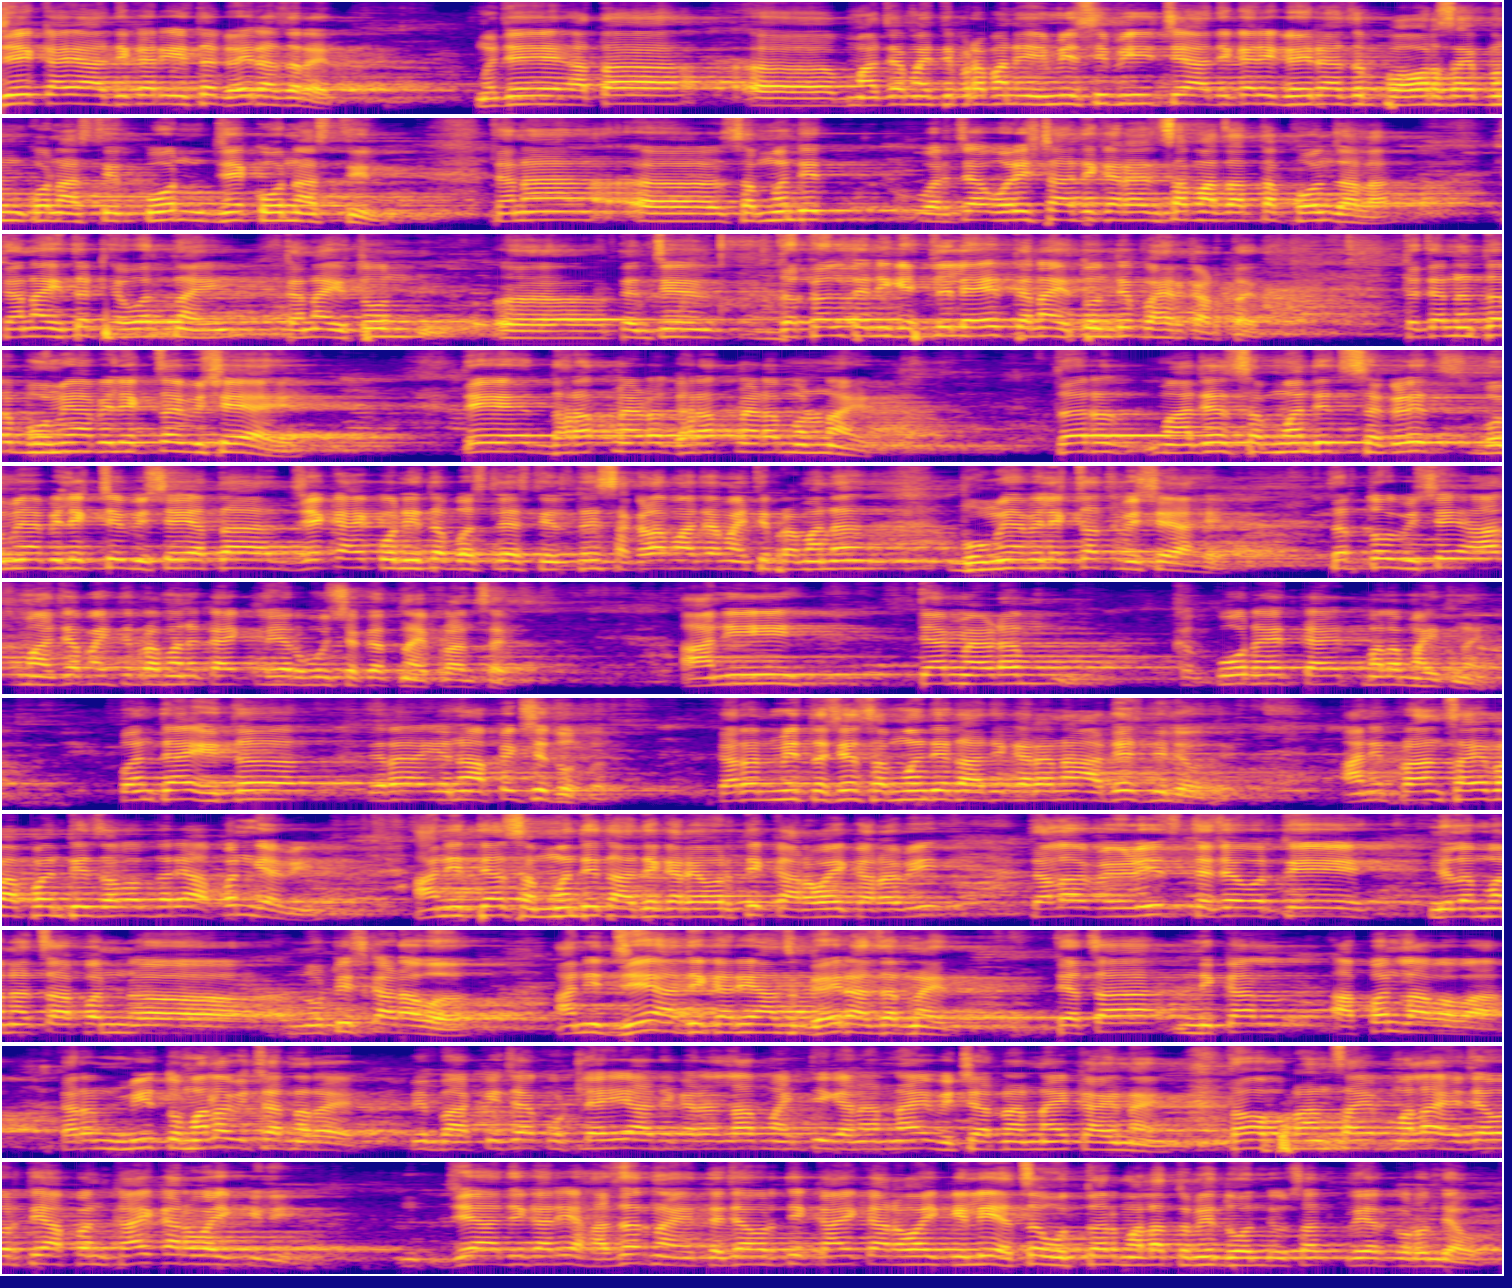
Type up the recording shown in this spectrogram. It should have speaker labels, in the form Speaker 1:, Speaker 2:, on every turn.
Speaker 1: जे काही अधिकारी इथं गैरहजर आहेत. म्हणजे आता माझ्या माहितीप्रमाणे एम एस सी बीचे अधिकारी गैरहजर पवारसाहेब म्हणून कोण असतील कोण जे कोण असतील त्यांना संबंधित वरच्या वरिष्ठ अधिकाऱ्यांचा माझा आत्ता फोन झाला. त्यांना इथं ठेवत नाही. त्यांना इथून त्यांचे त्यांची दखल त्यांनी घेतलेली आहे त्यांना इथून ते बाहेर काढतायत. त्याच्यानंतर भूमी अभिलेखचा विषय आहे. ते धरात मॅडम घरात मॅडम म्हणून आहेत. तर माझे संबंधित सगळेच भूमी अभिलेखचे विषय आता जे काय कोणी इथं बसले असतील ते सगळा माझ्या माहितीप्रमाणे भूमी अभिलेखचाच विषय आहे. तर तो विषय आज माझ्या माहितीप्रमाणे काय क्लिअर होऊ शकत नाही फ्रान्ससाहेब आणि त्या मॅडम कोण आहेत काय आहेत मला माहीत नाही. पण त्या इथं त्याला येणं अपेक्षित होतं. कारण मी तसे संबंधित अधिकाऱ्यांना आदेश दिले होते. आणि प्रांतसाहेब आपण ती जबाबदारी आपण घ्यावी. आणि त्या संबंधित अधिकाऱ्यावरती कारवाई करावी. त्याला वेळीच त्याच्यावरती निलंबनाचं आपण नोटीस काढावं. आणि जे अधिकारी आज गैरहजर नाहीत त्याचा निकाल आपण लावावा. कारण मी तुम्हाला विचारणार आहे मी बाकीच्या कुठल्याही अधिकाऱ्याला माहिती घेणार नाही विचारणार नाही काय नाही. तेव्हा फ्रान्ससाहेब मला ह्याच्यावरती आपण काय कारवाई केली? जे अधिकारी हजर नाहीत त्याच्यावरती काय कारवाई केली याचं उत्तर मला तुम्ही दोन दिवसात क्लिअर करून द्यावं.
